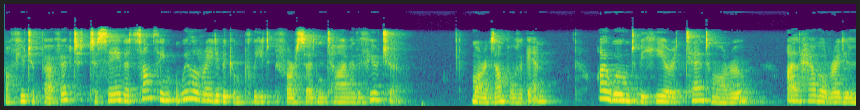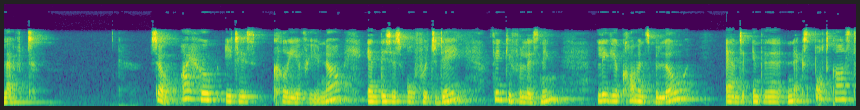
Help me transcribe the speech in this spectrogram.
or future perfect to say that something will already be complete before a certain time in the future. More examples again. I won't be here at 10 tomorrow. I'll have already left. So, I hope it is clear for you now, and this is all for today. Thank you for listening. Leave your comments below and in the next podcast,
